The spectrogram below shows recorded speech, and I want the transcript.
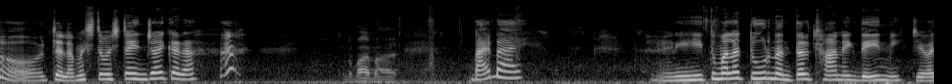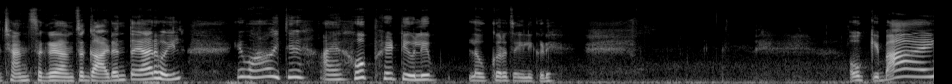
हो. चला मस्त मस्त एन्जॉय करा. हां चलो बाय बाय बाय बाय आणि तुम्हाला टूर नंतर छान एक देईन मी. जेव्हा छान सगळं आमचं गार्डन तयार होईल. हे वा इथे आय होप हे ट्युलिप लवकरच येईल इकडे. ओके बाय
